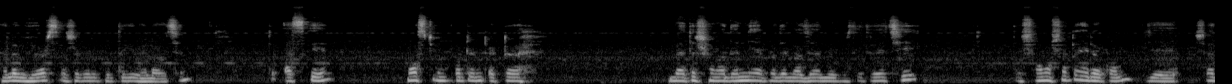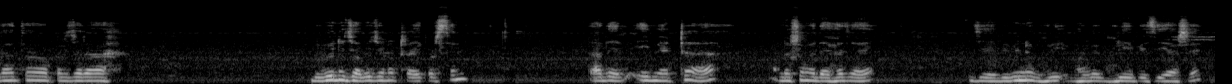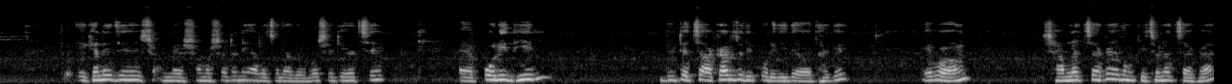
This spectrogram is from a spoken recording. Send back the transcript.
Hello viewers আশা করি প্রত্যেকেই ভালো আছেন। তো আজকে মোস্ট ইম্পর্ট্যান্ট একটা ম্যাথের সমাধান নিয়ে আপনাদের মাঝে আমি উপস্থিত হয়েছি। তো সমস্যাটা এরকম যে সাধারণত আপনারা যারা বিভিন্ন জবের জন্য ট্রাই করছেন, তাদের এই ম্যাথটা অনেক সময় দেখা যায় যে বিভিন্ন ঘুরি, ভাবে ঘুরিয়ে পেঁচিয়ে আসে। তো এখানে যে সম- সমস্যাটা নিয়ে আলোচনা করব সেটি হচ্ছে পরিধির দুইটা চাকার যদি পরিধি দেওয়া থাকে এবং সামনের চাকা এবং পিছনের চাকা,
